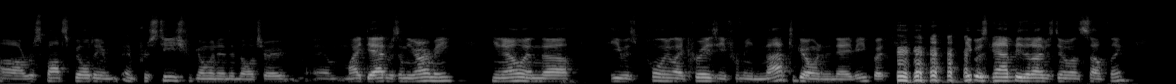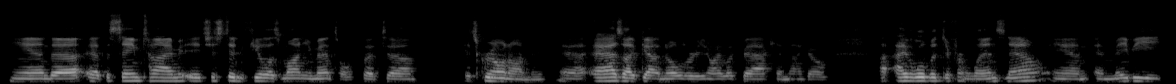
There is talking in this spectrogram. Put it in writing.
uh, responsibility and, and prestige for going into the military. And my dad was in the army, you know, and uh, he was pulling like crazy for me not to go into the Navy, but he was happy that I was doing something. And uh, at the same time, it just didn't feel as monumental, but uh, it's grown on me. Uh, as I've gotten older, you know, I look back and I go, I I have a little bit different lens now, and and maybe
